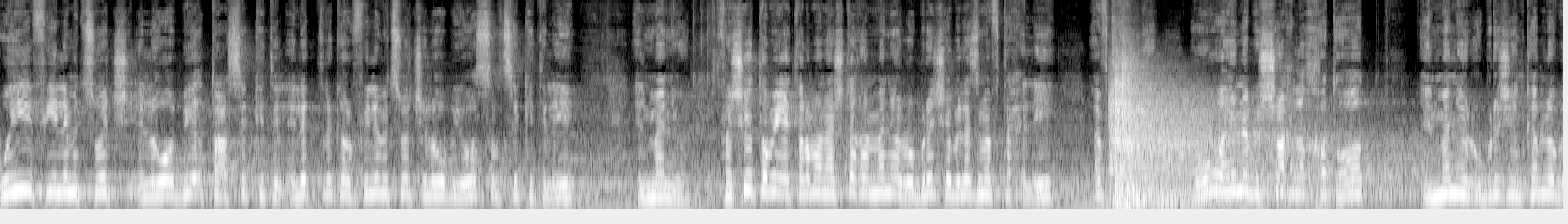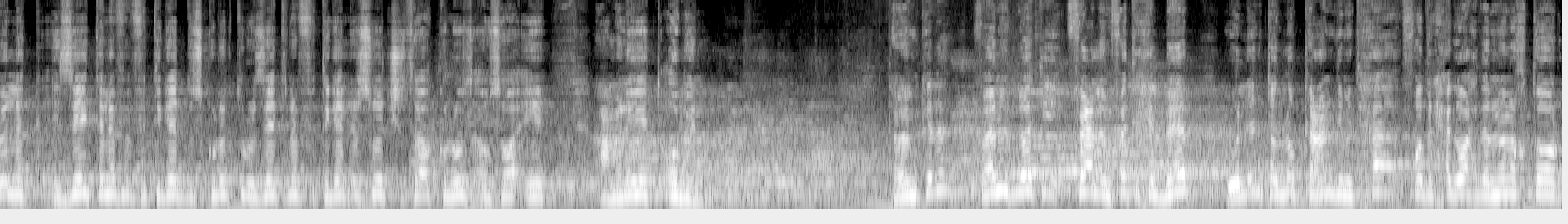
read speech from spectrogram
وفي limit switch اللي هو بيقطع سكة ال electrical وفي limit switch اللي هو بيوصل سكة الإيه؟ ال manual. فشيء طبيعي طالما أنا هشتغل manual operation لازم أفتح الإيه؟ أفتح الباب. وهو هنا بيشرح لك خطوات ال manual operation كاملة وبيقول لك إزاي تلف في اتجاه ال disconnector وإزاي تلف في اتجاه ال earth switch سواء close أو سواء إيه؟ عملية open تمام كده؟ فأنا دلوقتي فعلا فاتح الباب وال interlock عندي متحقق فاضل حاجة واحدة إن أنا أختار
